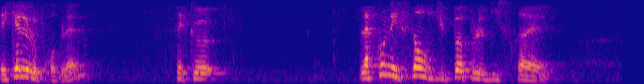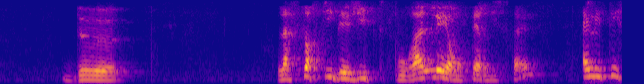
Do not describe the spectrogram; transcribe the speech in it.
Et quel est le problème? C'est que la connaissance du peuple d'Israël de la sortie d'Égypte pour aller en terre d'Israël, elle était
